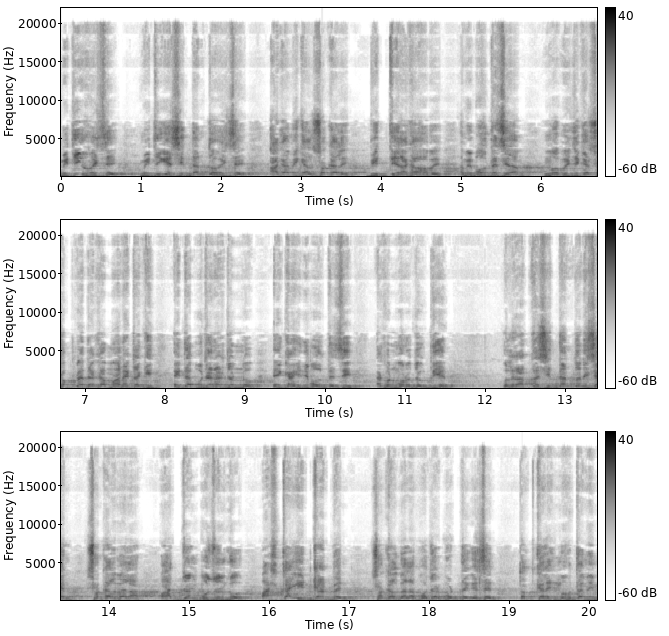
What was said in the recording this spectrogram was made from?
মিটিং হয়েছে মিটিংয়ে সিদ্ধান্ত হয়েছে আগামীকাল সকালে ভিত্তি রাখা হবে। আমি বলতেছিলাম, নবীজিকে স্বপ্নে দেখা মানেটা কি? এটা বোঝানোর জন্য এই কাহিনী বলতেছি। এখন মনোযোগ দিয়েন। বলে রাত্রে সিদ্ধান্ত নিছেন, সকালবেলা পাঁচজন বুজুর্গ পাঁচটা ইট গাঁটবেন সকালবেলা ফজর পড়তে গেছেন। তৎকালীন মোহতামিম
